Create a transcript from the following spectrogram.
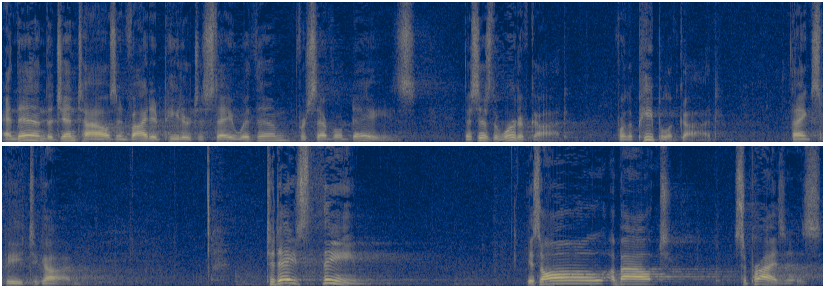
And then the Gentiles invited Peter to stay with them for several days. This is the Word of God for the people of God. Thanks be to God. Today's theme is all about surprises.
